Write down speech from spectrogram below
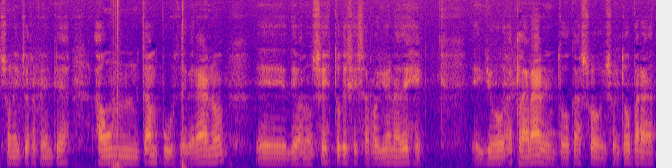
son hechos referentes a un campus de verano eh, de baloncesto que se desarrolló en Adeje. Eh, yo aclarar en todo caso, y sobre todo para,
